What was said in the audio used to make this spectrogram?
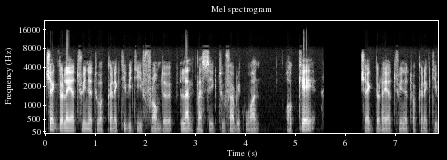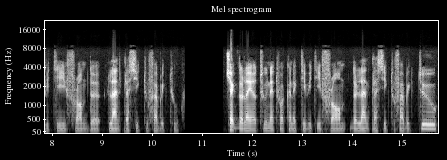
Check the layer 3 network connectivity from the LAN Classic to Fabric 1. OK. Check the layer 3 network connectivity from the LAN Classic to Fabric 2. Check the layer 2 network connectivity from the LAN Classic to Fabric 2.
